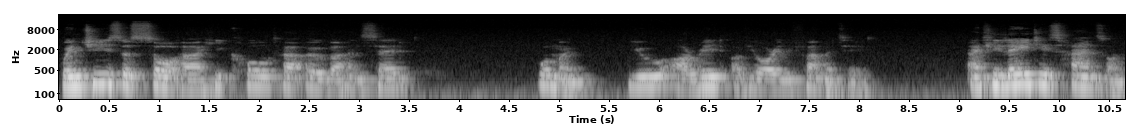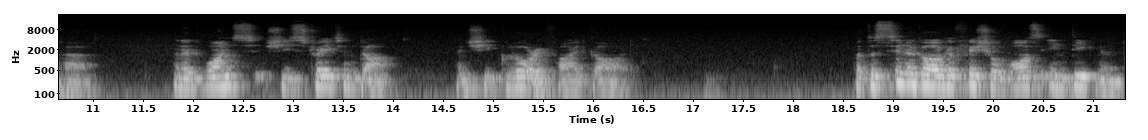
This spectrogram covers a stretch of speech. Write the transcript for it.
When Jesus saw her, he called her over and said, Woman, you are rid of your infirmity. And he laid his hands on her, and at once she straightened up, and she glorified God. But the synagogue official was indignant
